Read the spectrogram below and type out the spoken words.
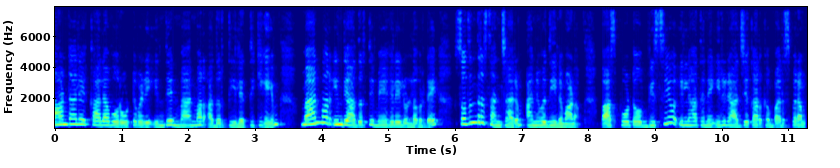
മാണ്ടാലെ കാലാവോ റൂട്ട് വഴി ഇന്ത്യൻ മ്യാൻമാർ അതിർത്തിയിൽ എത്തിക്കുകയും മ്യാൻമാർ ഇന്ത്യ അതിർത്തി മേഖലയിലുള്ളവരുടെ സ്വതന്ത്ര സഞ്ചാരം അനുവദീനമാണ്. പാസ്പോർട്ടോ വിസയോ ഇല്ലാതെ ഇരു രാജ്യക്കാർക്കും പരസ്പരം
